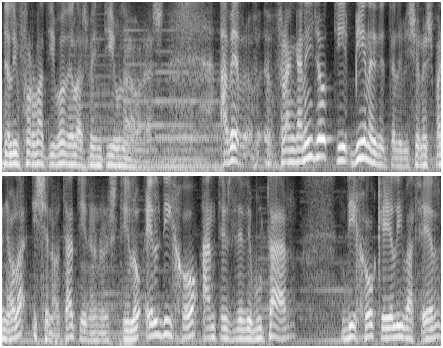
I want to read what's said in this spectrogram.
del informativo de las 21 horas. A ver, Franganillo viene de televisión española y se nota, tiene un estilo. Él dijo, antes de debutar, dijo que él iba a hacer,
